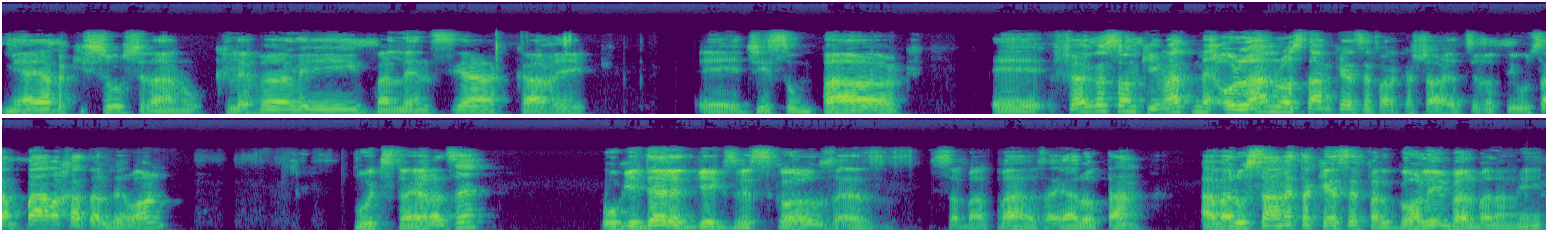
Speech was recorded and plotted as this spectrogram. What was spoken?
מי היה בקישור שלנו? קלברלי, ולנסיה, קאריק, ג'יסום פארק. פרגוסון כמעט מעולם לא שם כסף על קשר יצירתי, הוא שם פעם אחת על ורון, והוא הצטער על זה, הוא גידל את גיגס וסקולס, אז סבבה, אז היה לו טעם, אבל הוא שם את הכסף על גולים ועל בלמים,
